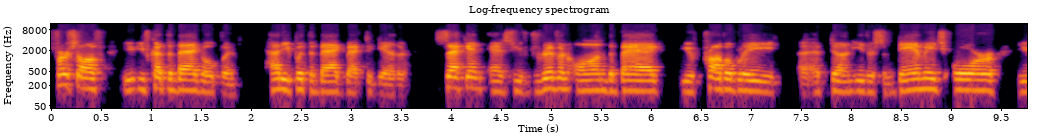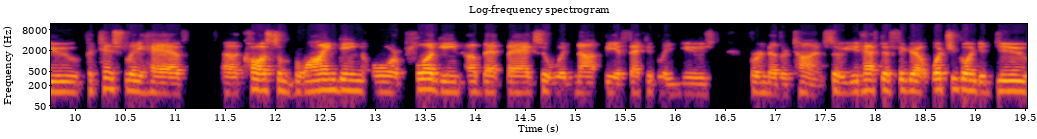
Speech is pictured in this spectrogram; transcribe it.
first off, you, you've cut the bag open. How do you put the bag back together? Second, as you've driven on the bag, you've probably uh, have done either some damage or you potentially have uh, cause some blinding or plugging of that bag so it would not be effectively used for another time. So you'd have to figure out what you're going to do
